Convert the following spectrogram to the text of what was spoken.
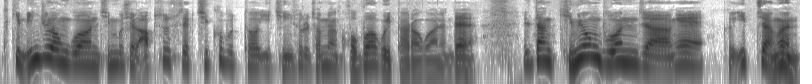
특히 민주연구원 집무실 압수수색 직후부터 이 진술을 전면 거부하고 있다라고 하는데 일단 김용 부원장의 그 입장은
